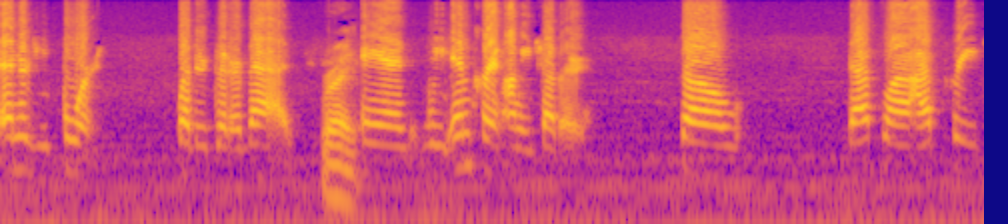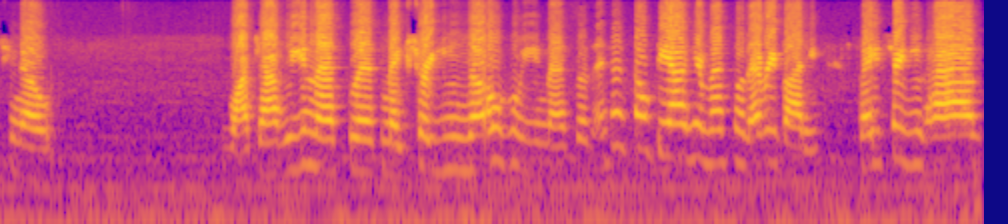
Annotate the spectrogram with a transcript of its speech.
energy force, whether good or bad right and we imprint on each other. So that's why I preach, you know, watch out who you mess with, make sure you know who you mess with, and just don't be out here messing with everybody. Make sure you have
